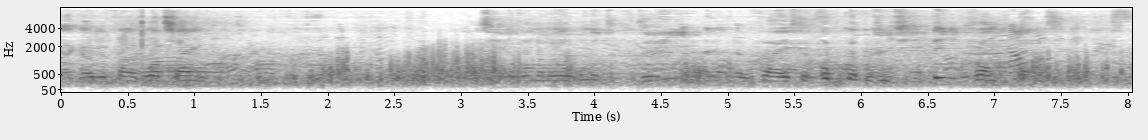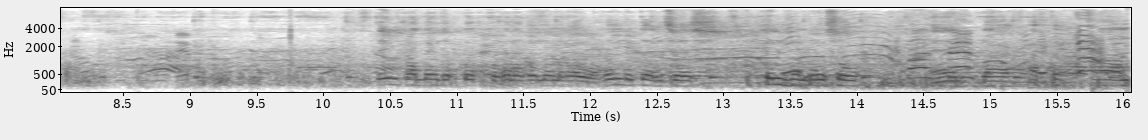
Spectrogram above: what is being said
Kijk, oh, dit kan glad zijn. Dat is hier van nummer 153 op koppositie. Tim van Bent. Tim van Bent op kop begonnen op nummer 106. Tim van Brussel. En daar achteraan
